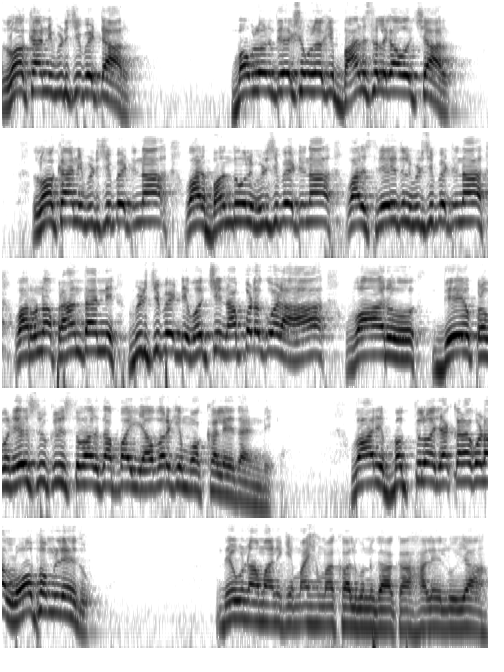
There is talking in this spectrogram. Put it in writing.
లోకాన్ని విడిచిపెట్టారు. బహులోని దేశంలోకి బానిసలుగా వచ్చారు. లోకాన్ని విడిచిపెట్టినా వారి బంధువులు విడిచిపెట్టినా వారి స్నేహితులు విడిచిపెట్టినా వారు ఉన్న ప్రాంతాన్ని విడిచిపెట్టి వచ్చినప్పుడు కూడా వారు దేవ ప్రభు యేసుక్రీస్తు వారు తప్ప ఎవరికి మొక్కలేదండి. వారి భక్తిలో ఎక్కడ కూడా లోపం లేదు. దేవునామానికి మహిమ హలే గాక హలేలుయా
